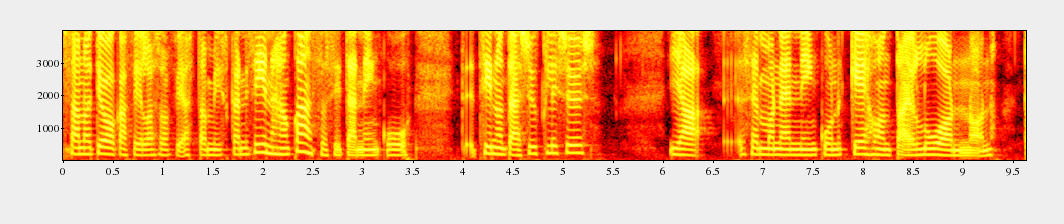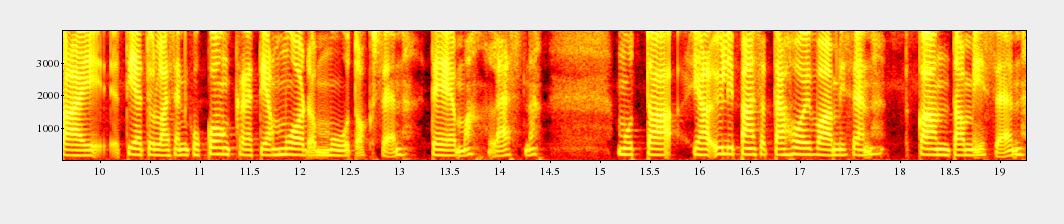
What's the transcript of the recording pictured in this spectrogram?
sanoit joogafilosofiasta, Miska, niin siinähän on kanssa sitä, niin kuin, että siinä on tämä syklisyys ja semmoinen niin kuin kehon tai luonnon tai tietynlaisen niin kuin konkretian muodonmuutoksen teema läsnä. Mutta, ja ylipäänsä tämä hoivaamisen, kantamisen,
